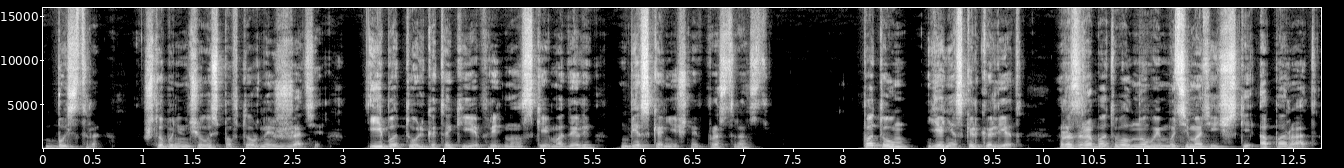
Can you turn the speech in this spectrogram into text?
быстро, чтобы не началось повторное сжатие, ибо только такие фридманские модели бесконечны в пространстве. Потом я несколько лет разрабатывал новый математический аппарат,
